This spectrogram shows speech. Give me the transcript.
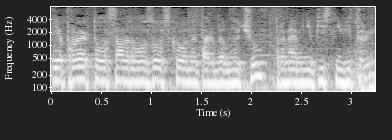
Я проект Олександра Лозовського не так давно чув, принаймні пісні Вітри.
